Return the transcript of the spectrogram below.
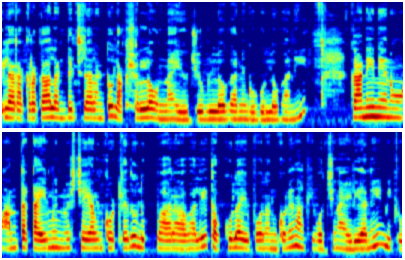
ఇలా రకరకాల అంటించడాలంటూ లక్షల్లో ఉన్నాయి యూట్యూబ్లో కానీ గూగుల్లో కానీ కానీ నేను అంత టైం ఇన్వెస్ట్ చేయాలనుకోవట్లేదు. లుక్ బాగా రావాలి. తక్కువలో అయిపోవాలనుకుని నాకు వచ్చిన ఐడియాని మీకు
